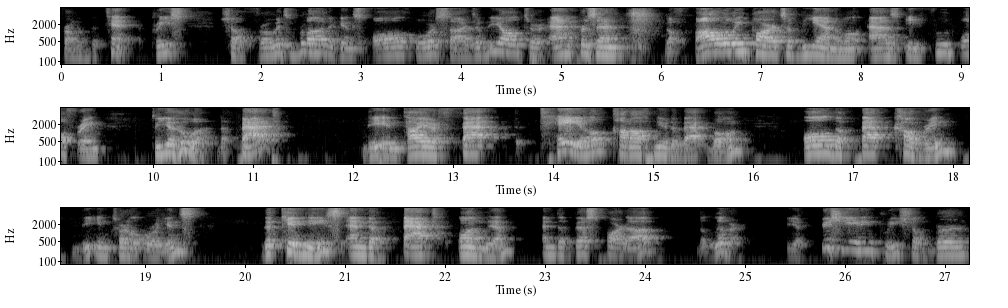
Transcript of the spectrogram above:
front of the tent. The priest shall throw its blood against all four sides of the altar and present the following parts of the animal as a food offering to Yahuwah. The fat, the entire fat tail cut off near the backbone, all the fat covering the internal organs, the kidneys and the fat on them, and the best part of the liver. The officiating priest shall burn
